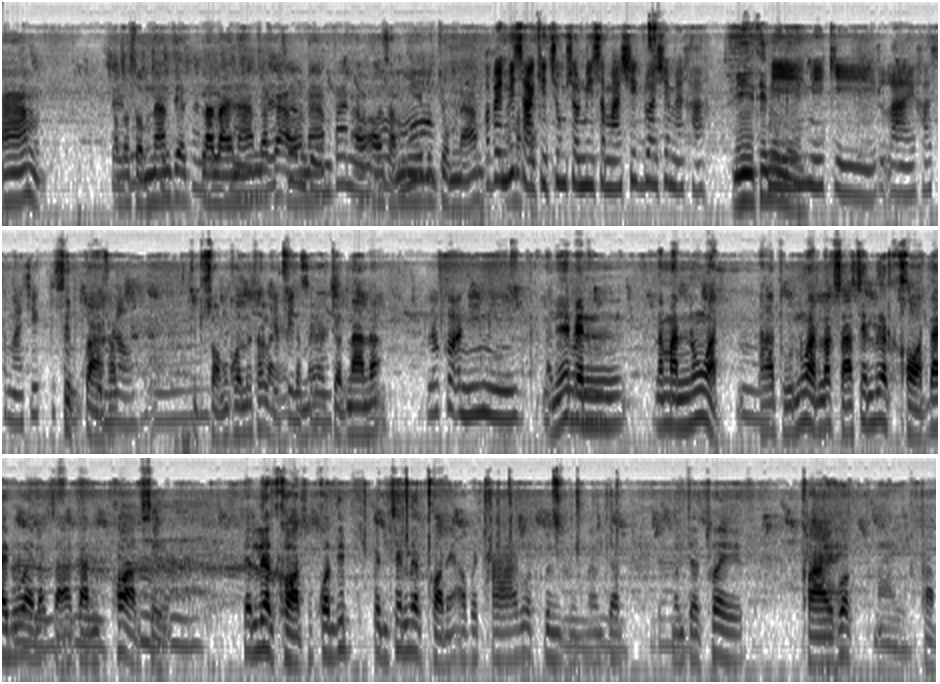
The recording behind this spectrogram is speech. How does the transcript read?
น้ำ เอาผสมน้ำที่ละลายน้ำแล้วก็เอาน้ำเอาเอาสำลีไปจุ่มน้ำเอาเป็นวิสาหกิจชุมชนมีสมาชิกด้วยใช่ไหมคะ มีที่มีนี่มีมีกี่รายคะสมาชิกสิบกว่าลุ่มครับเอ๋อสิบสองคนหรือเท่าไหร่จะเป็นจะไม่ได้สมาชิกจดนานแล้ว แล้วก็อันนี้มีกอันนี้ตัวเป็นหง น้ำมันนวดอืม ทาถูนวดรักษาเส้นเลือดขอดได้ด้วย รักษาอาการข้ออักเสบอืมเส้นเลือดขอดคนที่เป็นเส้นเลือดขอดเนี่ยเอาไปทานวดครึ่งๆมันจะมันจะช่วยคลายพวกครับ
